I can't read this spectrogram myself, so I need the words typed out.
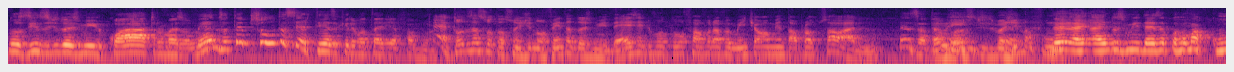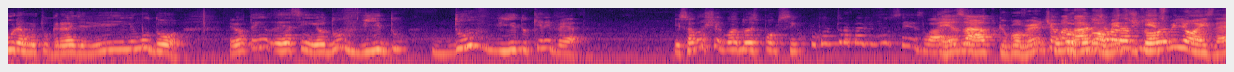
nos idos de 2004, mais ou menos, eu tenho absoluta certeza que ele votaria a favor. É, todas as votações de 90 a 2010 ele votou favoravelmente ao aumentar o próprio salário, né? Exatamente. Então, imagina a fundo. Aí em 2010 ocorreu uma cura muito grande ali e ele mudou. Eu tenho, assim, eu duvido, duvido que ele veta. E só não chegou a 2.5 por conta do trabalho de vocês lá. Exato, porque o governo tinha O mandado governo um aumento de mandado 500 dois- milhões, né?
